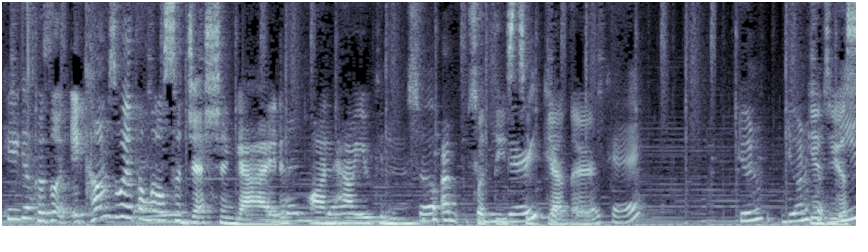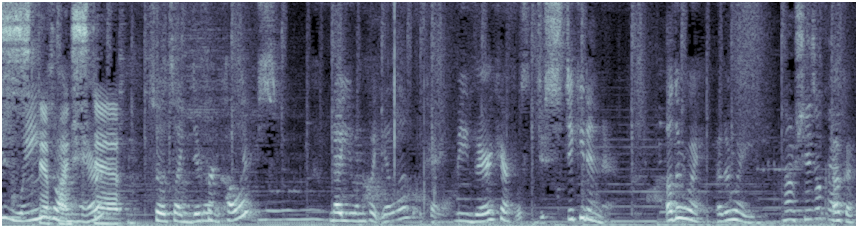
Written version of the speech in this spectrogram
Here you go. Because look, it comes with a little suggestion guide on how you can. So I'm so Put these together. Careful, okay. Do you, do you want to put these wings step by on hair? step. So it's like different colors? No, you want to put yellow? Okay. Be very careful. So just stick it in there. Other way. Other way. No, she's okay. Okay.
